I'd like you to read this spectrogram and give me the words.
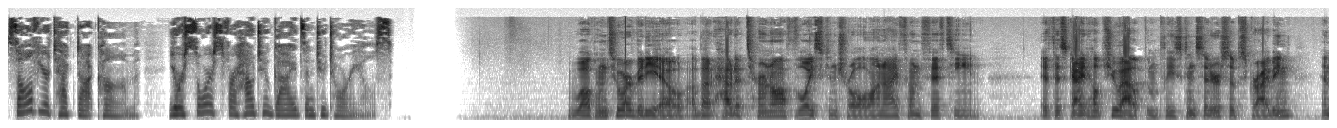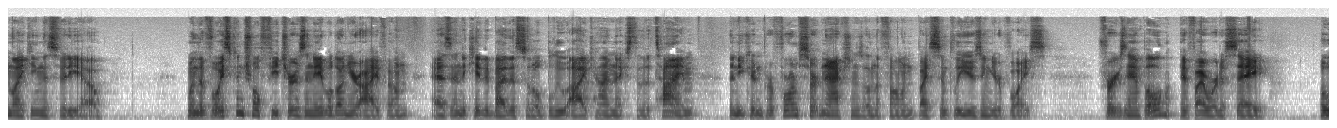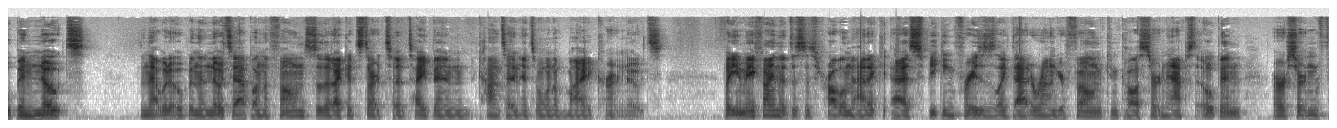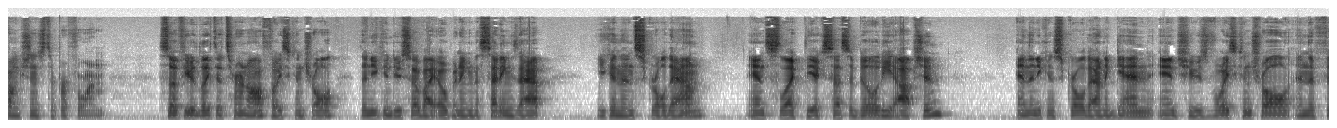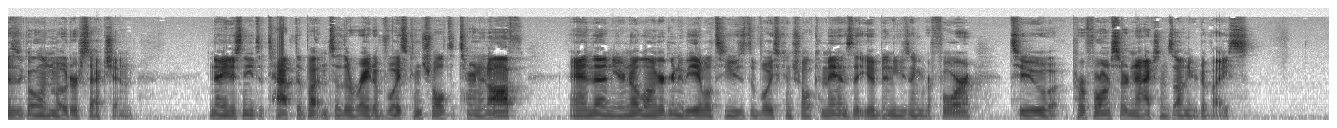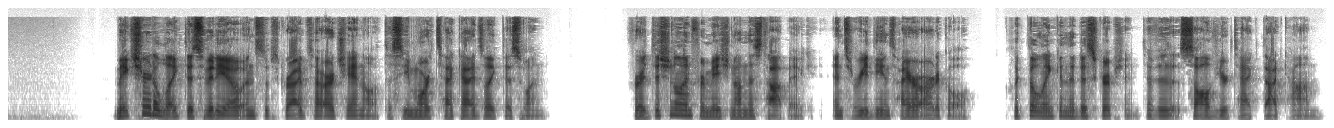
SolveYourTech.com, your source for how-to guides and tutorials. Welcome to our video about how to turn off voice control on iPhone 15. If this guide helps you out, then please consider subscribing and liking this video. When the voice control feature is enabled on your iPhone, as indicated by this little blue icon next to the time, then you can perform certain actions on the phone by simply using your voice. For example, if I were to say, open notes then that would open the Notes app on the phone so that I could start to type in content into one of my current notes. But you may find that this is problematic as speaking phrases like that around your phone can cause certain apps to open or certain functions to perform. So if you'd like to turn off voice control, then you can do so by opening the Settings app. You can then scroll down and select the Accessibility option, and then you can scroll down again and choose Voice Control in the Physical and Motor section. Now you just need to tap the button to the right of voice control to turn it off, and then you're no longer going to be able to use the voice control commands that you had been using before to perform certain actions on your device. Make sure to like this video and subscribe to our channel to see more tech guides like this one. For additional information on this topic and to read the entire article, click the link in the description to visit solveyourtech.com.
